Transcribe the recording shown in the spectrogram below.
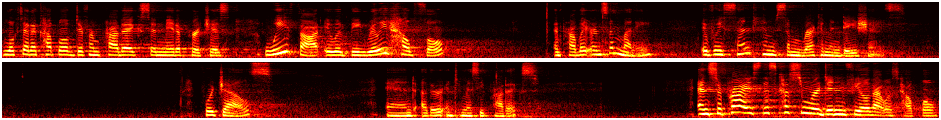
looked at a couple of different products and made a purchase, we thought it would be really helpful and probably earn some money if we sent him some recommendations for gels and other intimacy products. And surprise, this customer didn't feel that was helpful.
